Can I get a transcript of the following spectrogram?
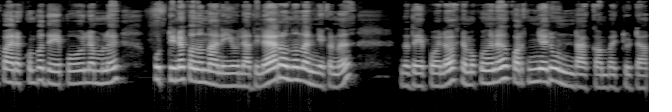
അപ്പോൾ അരക്കുമ്പോൾ ഇതേപോലെ നമ്മൾ പുട്ടിനൊക്കെ ഒന്നും നനയൂല. അതിലേറെ ഒന്നും നനഞ്ഞേക്കണ്. അതേപോലെ നമുക്കിങ്ങനെ കുറഞ്ഞൊരു ഉണ്ടാക്കാൻ പറ്റും കേട്ടോ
